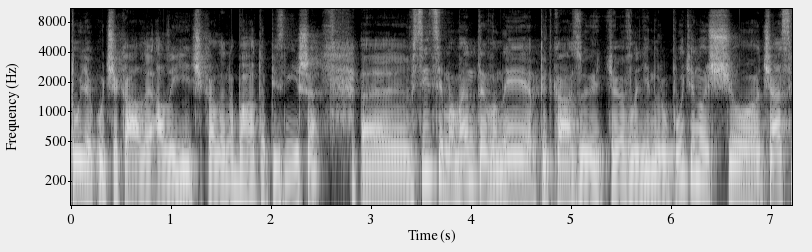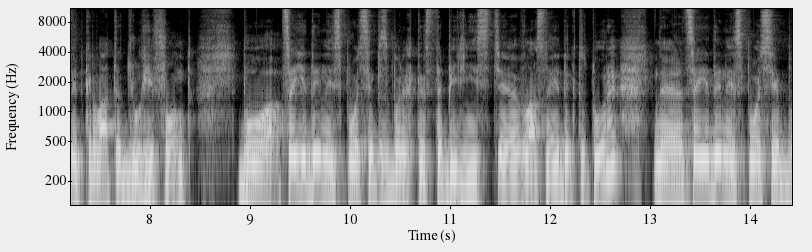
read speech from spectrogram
ту, яку чекали, але її чекали набагато пізніше. Всі ці моменти вони підказують Владимиру Путіну, що час відкривати другий фонд, бо це єдиний спосіб зберегти стабільність власної диктатури. Це єдиний спосіб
